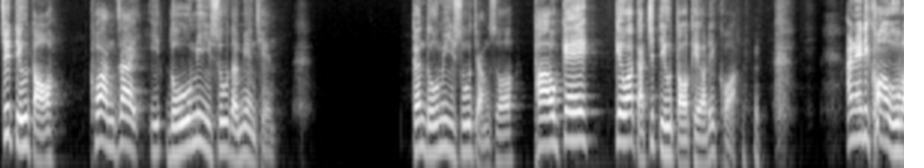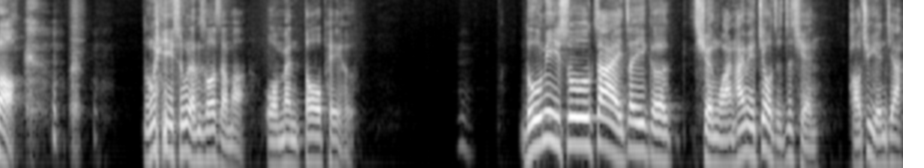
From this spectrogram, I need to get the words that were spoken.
这张图放在一卢秘书的面前，跟卢秘书讲说：“头家叫我把这张图给你看，安尼你看有无？”卢秘书能说什么？我们都配合。卢秘书在这一个选完还没就职之前，跑去严家，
